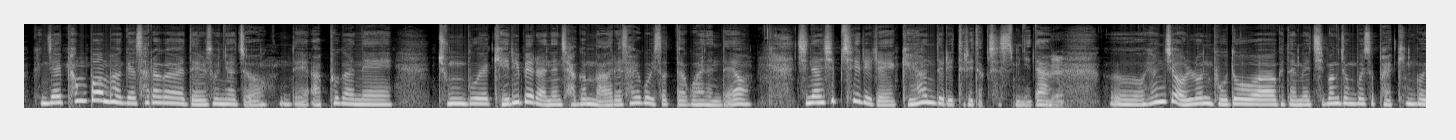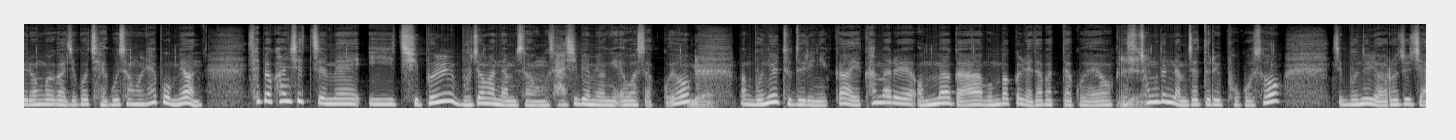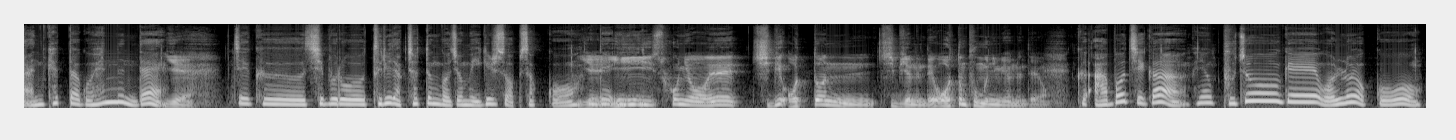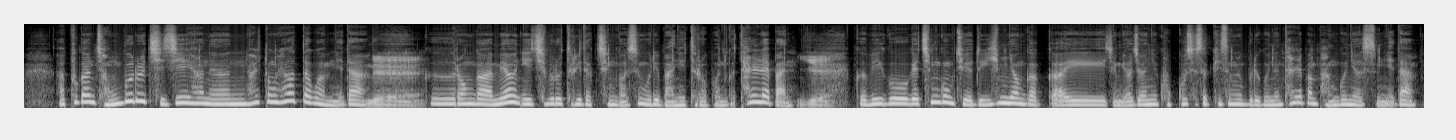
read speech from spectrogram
굉장히 평범하게 살아가야 될 소녀죠. 근데 아프간의 중부의 게리베라는 작은 마을에 살고 있었다고 하는데요. 지난 17일에 괴한들이 들이닥쳤습니다. 네. 그 현지 언론 보도와 그다음에 지방 정부에서 밝힌 거 이런 걸 가지고 재구성을 해보면 새벽 1시쯤에 이 집을 무정한 남성 40여 명이 애웠었고요. 네. 막 문을 두드리니까 이 카마르의 엄마가 문 밖을 내다봤다고 해요. 그래서 예. 총든 남자들이 보고서 이제 문을 열어주지 않겠다고 했는데 예. 이제 그 집으로 들이닥쳤던 거죠. 뭐 이길 수 없었고. 예, 근데 이, 이 소녀의 집이 어떤 집이었는데요? 어떤 부모님이었는데요? 그 아버지가 그냥 부족의 원로였고 아프간 정부를 지지하는 활동을 해왔다고 합니다. 네. 그런가 하면 이 집으로 들이닥친 것은 우리 많이 들어본 그 탈레반. 예. 그 미국의 침공 뒤에도 20년 가까이 지금 여전히 곳곳에서 기승을 부리고 있는 탈레반 반군이었습니다.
